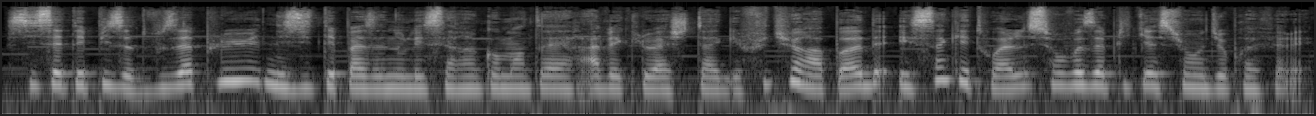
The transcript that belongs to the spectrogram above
Si cet épisode vous a plu, n'hésitez pas à nous laisser un commentaire avec le hashtag Futurapod et 5 étoiles sur vos applications audio préférées.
